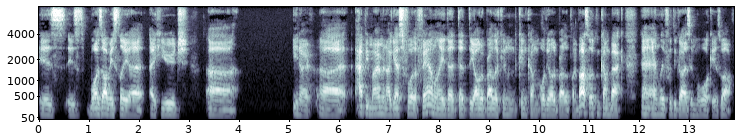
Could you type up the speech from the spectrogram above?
is is was obviously a, a huge uh, you know uh, happy moment, I guess, for the family that that the older brother can can come or the older brother playing basketball can come back and, and live with the guys in Milwaukee as well.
